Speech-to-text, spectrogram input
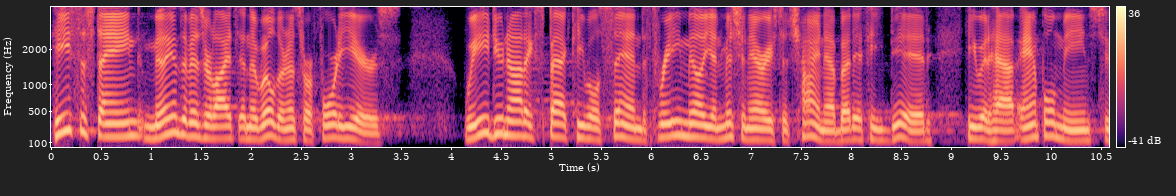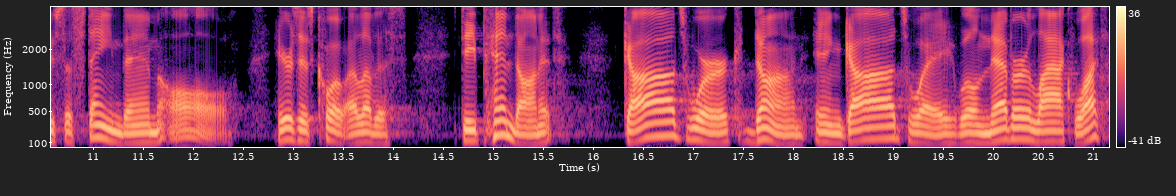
He sustained millions of Israelites in the wilderness for 40 years. We do not expect He will send 3 million missionaries to China, but if He did, He would have ample means to sustain them all. Here's His quote I love this Depend on it God's work done in God's way will never lack what?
